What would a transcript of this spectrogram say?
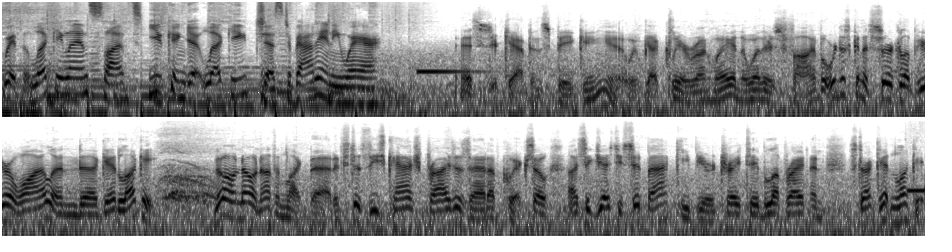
With the Lucky Land slots, you can get lucky just about anywhere. This is your captain speaking. Uh, we've got clear runway and the weather's fine, but we're just going to circle up here a while and uh, get lucky. No, no, nothing like that. It's just these cash prizes add up quick. So I suggest you sit back, keep your tray table upright, and start getting lucky.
